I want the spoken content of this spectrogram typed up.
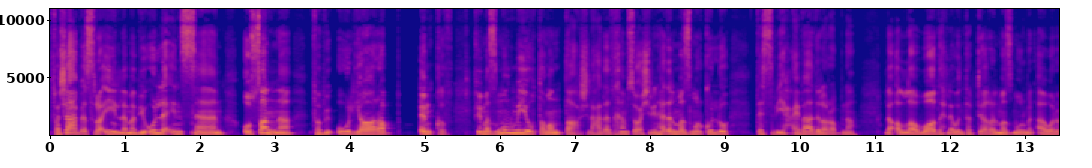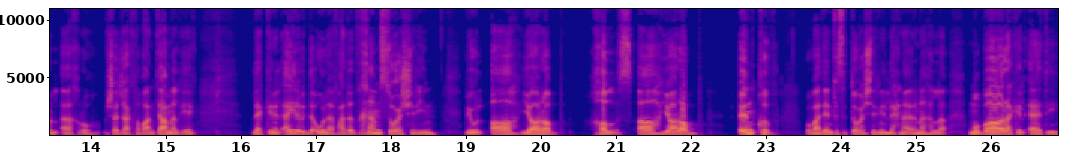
فشعب إسرائيل لما بيقول لإنسان اصنى فبيقول يا رب انقذ. في مزمور 118 العدد 25 هذا المزمور كله تسبيح عبادة لربنا. لا الله واضح لو انت بتقرأ المزمور من أوله لآخره. بشجعك طبعا تعمل هيك. لكن الآية اللي بدي أقولها في عدد 25 بيقول آه يا رب خلص. آه يا رب انقذ. وبعدين في 26 اللي إحنا قريناه هلأ مبارك الآتي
